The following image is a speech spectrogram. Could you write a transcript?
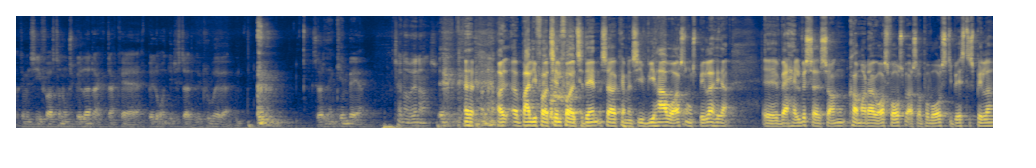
og kan man sige, foster nogle spillere, der, der kan spille rundt i de største klubber i verden, så er det en kæmpe ære. Tag noget vand, Anders. og, og bare lige for at tilføje til den, så kan man sige, at vi har jo også nogle spillere her. Øh, hver halve sæson kommer der jo også forspørgsel på vores de bedste spillere,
